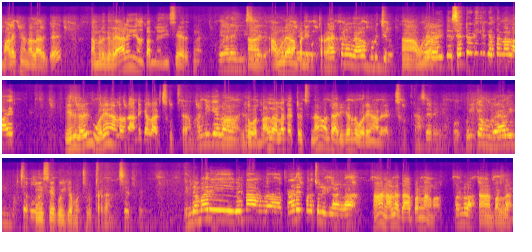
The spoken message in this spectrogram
மழைக்கும் நல்லா இருக்கு. நம்மளுக்கு வேலையும் கம்மி ஈஸியா இருக்குங்க. வேலை அவங்களே எல்லாம் பண்ணி கொடுத்துறாங்க டக்குனு வேலை முடிஞ்சிடும் அவங்களே செட் அடிக்கிறதுக்கு எத்தனை நாள் ஆயிரம் இது கழிச்சு ஒரே நாள்ல வந்து அன்னைக்கெல்லாம் அடிச்சு கொடுத்துட்டாங்க. அன்னைக்கே ஆ, எல்லாம் இது ஒரு நாள் நல்லா நெட் வச்சிருந்தாங்க வந்து அடிக்கிறது ஒரே நாள் அடிச்சு கொடுத்தாங்க சரிங்க. குயிக்கா வேலையும் முடிச்சிடலாம். ஈஸியா குயிக்கா முடிச்சு கொடுத்துறாங்க சரி இந்த மாதிரி வேணா அவங்கள பண்ண சொல்லிக்கலாங்களா? ஆ நல்லா தா பண்ணலாங்கண்ணா பண்ணலாம். ஆ பண்ணலாம்.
